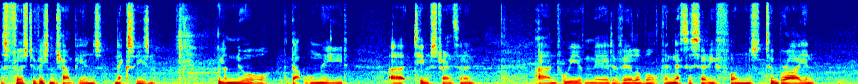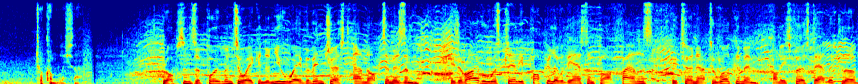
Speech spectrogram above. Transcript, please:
as First Division champions next season. We know that that will need uh, team strengthening and we have made available the necessary funds to Bryan to accomplish that. Robson's appointment awakened a new wave of interest and optimism. His arrival was clearly popular with the Ayresome Park fans who turned out to welcome him on his first day at the club.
